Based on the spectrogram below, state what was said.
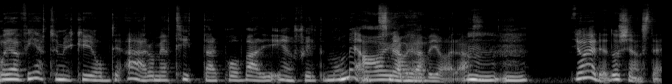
Och jag vet hur mycket jobb det är om jag tittar på varje enskilt moment Ja, som ja, jag ja. behöver göra. Mm, Gör jag det, då känns det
